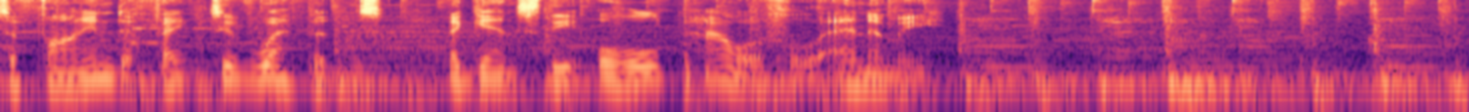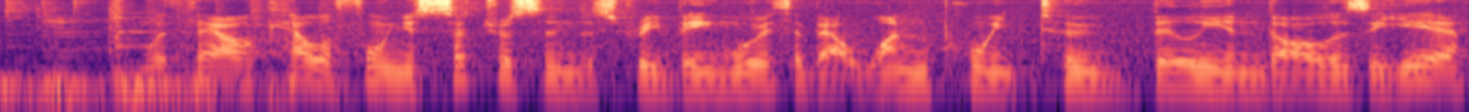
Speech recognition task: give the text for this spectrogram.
to find effective weapons against the all-powerful enemy. With our California citrus industry being worth about $1.2 billion a year,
